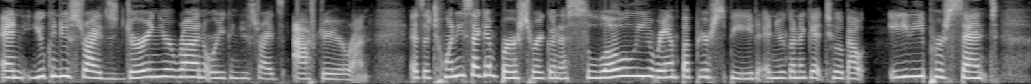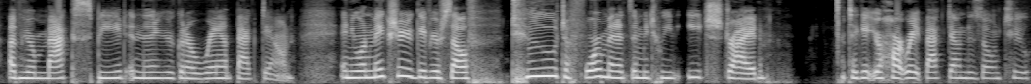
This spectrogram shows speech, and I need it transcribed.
and you can do strides during your run or you can do strides after your run it's a 20 second burst where you're going to slowly ramp up your speed and you're going to get to about 80% of your max speed and then you're going to ramp back down. And you want to make sure you give yourself 2 to 4 minutes in between each stride to get your heart rate back down to zone 2.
